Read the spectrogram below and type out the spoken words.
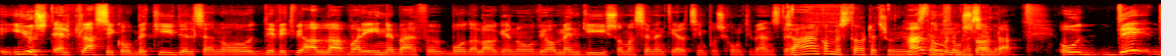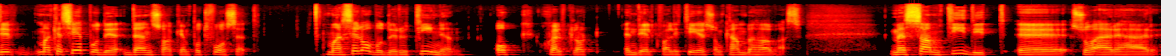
just El Clasico, betydelsen och det vet vi alla vad det innebär för båda lagen. Och vi har Mendy som har cementerat sin position till vänster. Så han kommer starta tror du? Han kommer nog starta. Och det, det, man kan se på det, den saken på två sätt. Marcelo har både rutinen och självklart en del kvaliteter som kan behövas. Men samtidigt eh, så är det här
